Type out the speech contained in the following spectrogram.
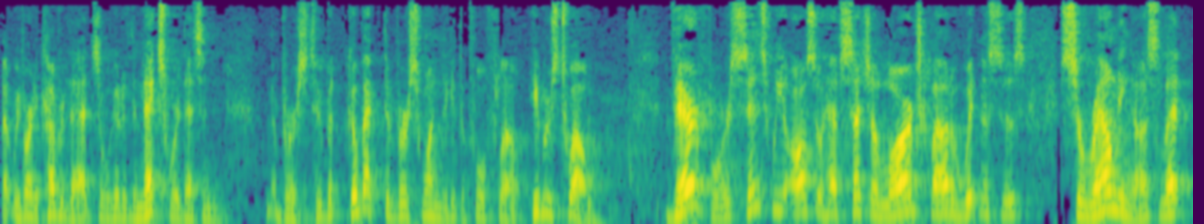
But we've already covered that, so we'll go to the next word that's in verse 2. But go back to verse 1 to get the full flow. Hebrews 12. Therefore, since we also have such a large cloud of witnesses surrounding us, let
